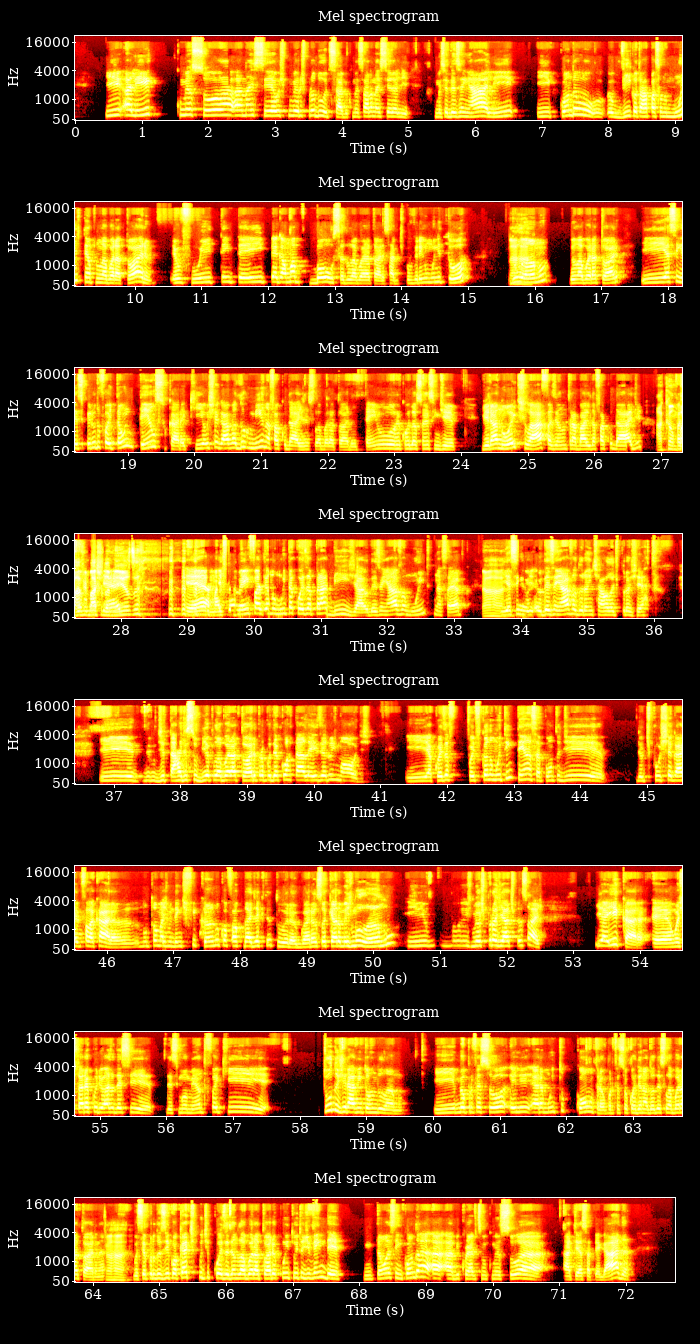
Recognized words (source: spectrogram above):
E ali começou a nascer os primeiros produtos, sabe? Começaram a nascer ali. Comecei a desenhar ali. E quando eu, eu vi que eu estava passando muito tempo no laboratório, eu fui e tentei pegar uma bolsa do laboratório, sabe? Tipo, eu virei um monitor do uhum. amo do laboratório. E, assim, esse período foi tão intenso, cara, que eu chegava a dormir na faculdade, nesse laboratório. Tenho recordações, assim, de virar à noite lá, fazendo um trabalho da faculdade. Acampava embaixo da mesa. É, mas também fazendo muita coisa para BI já. Eu desenhava muito nessa época. Uhum. E assim, eu, desenhava durante a aula de projeto. E de tarde subia para o laboratório para poder cortar laser os moldes. E a coisa foi ficando muito intensa, a ponto de eu tipo chegar e falar, cara, eu não estou mais me identificando com a faculdade de arquitetura. Agora eu só quero mesmo Lamo e os meus projetos pessoais. E aí, cara, é, uma história curiosa desse, desse momento foi que tudo girava em torno do Lamo. E meu professor, ele era muito contra, o professor coordenador desse laboratório, né? Uhum. Você produzir qualquer tipo de coisa dentro do laboratório com o intuito de vender. Então, assim, quando a, a, a começou a, a ter essa pegada,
